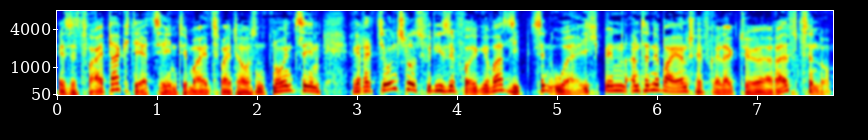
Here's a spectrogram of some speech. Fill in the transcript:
Es ist Freitag, der 10. Mai 2019. Redaktionsschluss für diese Folge war 17 Uhr. Ich bin Antenne Bayern Chefredakteur Ralf Zinno.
